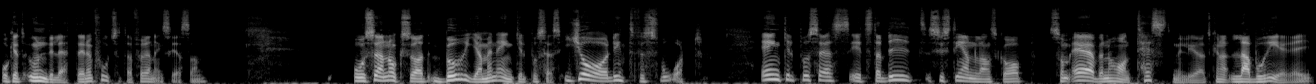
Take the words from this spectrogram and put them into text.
och att underlätta i den fortsatta förändringsresan. Och sen också att börja med en enkel process. Gör det inte för svårt. Enkel process i ett stabilt systemlandskap som även har en testmiljö att kunna laborera i.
